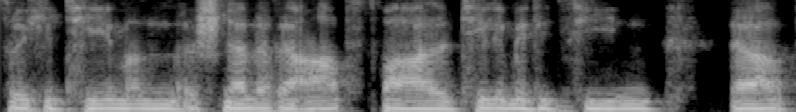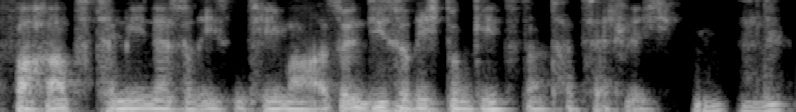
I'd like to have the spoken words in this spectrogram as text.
Solche Themen, äh, schnellere Arztwahl, Telemedizin, ja, Facharzttermine ist ein Riesenthema. Also in diese Richtung geht es dann tatsächlich. Mhm.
